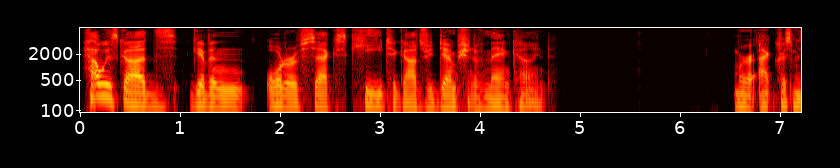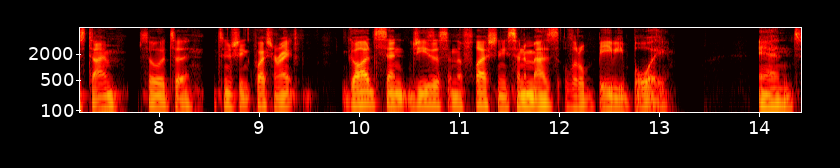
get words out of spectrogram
How is God's given order of sex key to God's redemption of mankind? We're at Christmas time, so it's a it's an interesting question, right? God sent Jesus in the flesh and he sent him as a little baby boy. And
